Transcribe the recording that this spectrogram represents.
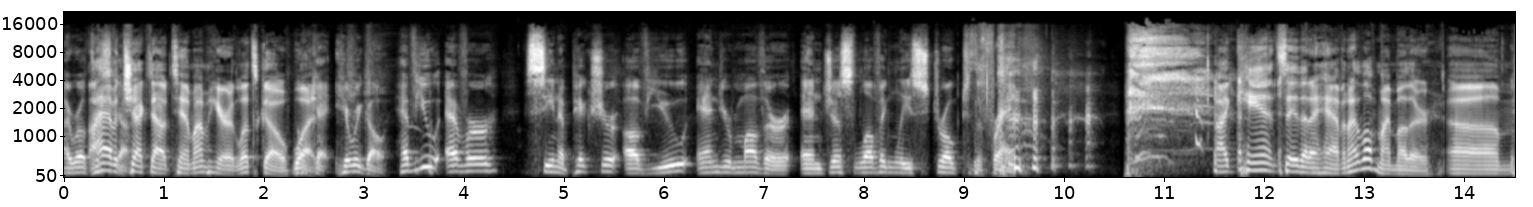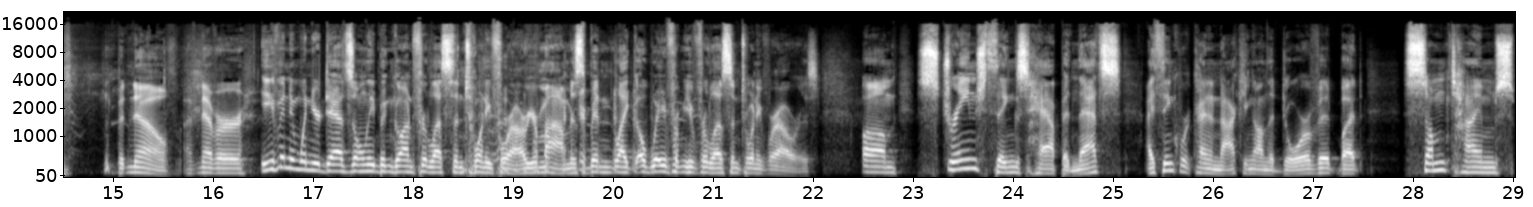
I wrote. This I haven't down. checked out Tim. I'm here. Let's go. What? Okay, here we go. Have you ever seen a picture of you and your mother and just lovingly stroked the frame? I can't say that I have, and I love my mother. Um, but no, I've never. Even when your dad's only been gone for less than 24 hours, your mom has been like away from you for less than 24 hours. Um, strange things happen. That's, I think we're kind of knocking on the door of it, but sometimes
